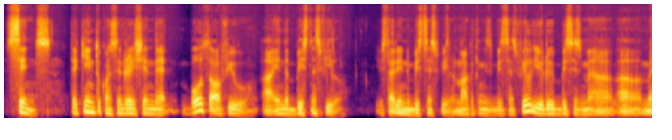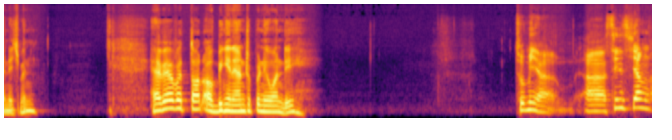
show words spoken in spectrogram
since taking into consideration that both of you are in the business field, you study in the business field, marketing is business field, you do business ma- uh, management. Have you ever thought of being an entrepreneur one day? To me, uh, uh, since young,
